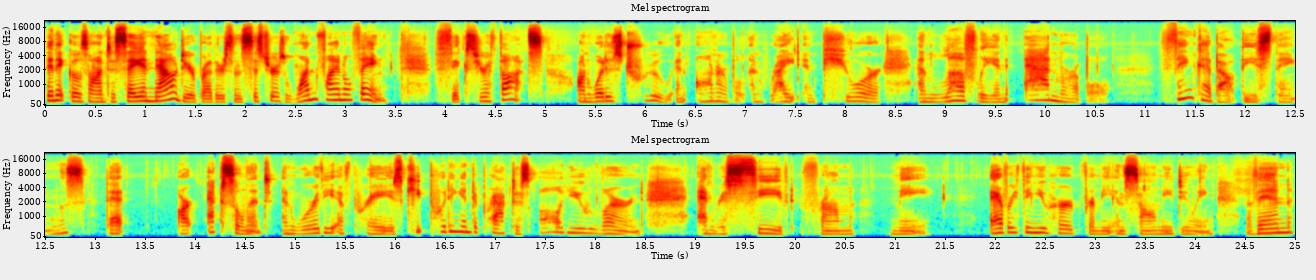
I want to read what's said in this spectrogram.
Then it goes on to say, and now, dear brothers and sisters, one final thing fix your thoughts on what is true and honorable and right and pure and lovely and admirable. Think about these things that are excellent and worthy of praise. Keep putting into practice all you learned and received from me. Everything you heard from me and saw me doing. Then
